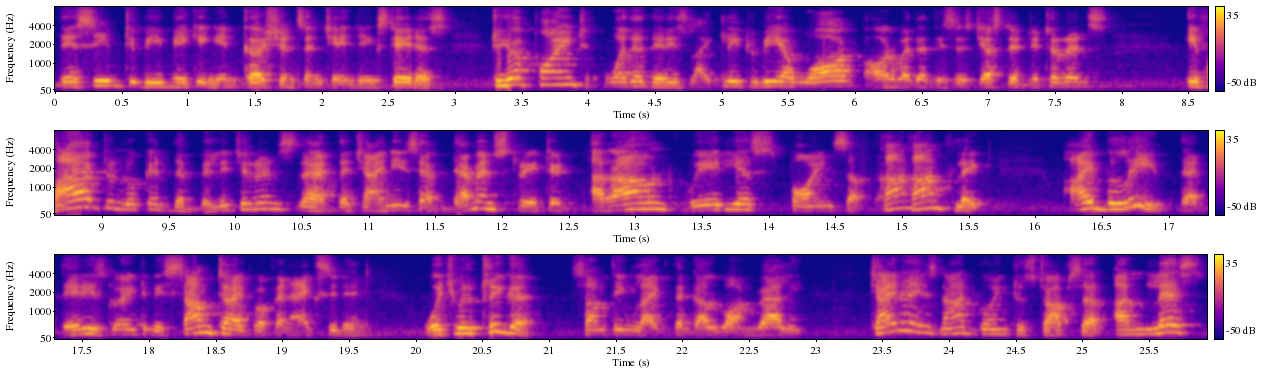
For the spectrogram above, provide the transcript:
they seem to be making incursions and changing status. To your point, whether there is likely to be a war or whether this is just a deterrence, if I have to look at the belligerence that the Chinese have demonstrated around various points of con- conflict, I believe that there is going to be some type of an accident which will trigger something like the Galwan Valley. China is not going to stop, sir, unless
